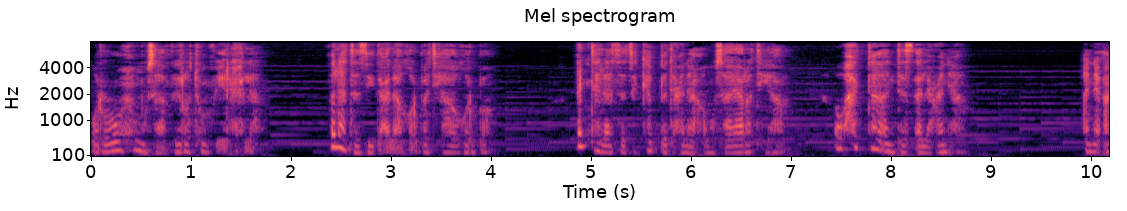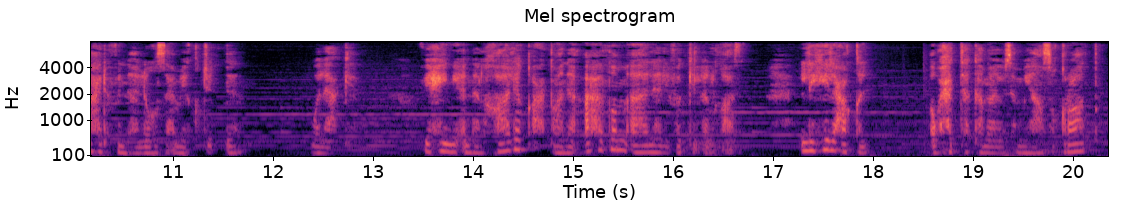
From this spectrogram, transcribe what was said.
والروح مسافرة في رحلة فلا تزيد على غربتها غربة. أنت لا تتكبد عناء مسايرتها أو حتى أن تسأل عنها. أنا أعرف أنها لغز عميق جدا ولكن في حين أن الخالق أعطانا أعظم آلة لفك الألغاز اللي هي العقل أو حتى كما يسميها سقراط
